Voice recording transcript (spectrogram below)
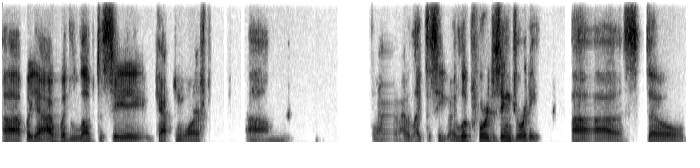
Uh, but yeah, I would love to see Captain Worf. Um, I, I, would like to see. I look forward to seeing Geordi. Uh, so.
